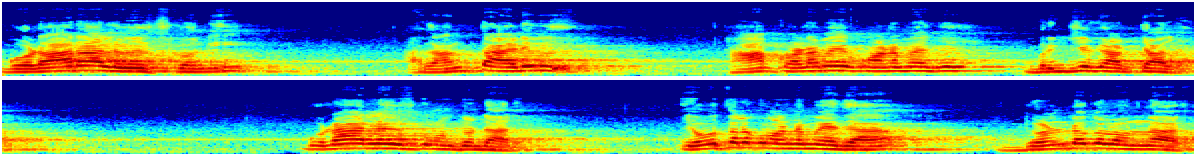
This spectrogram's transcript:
గుడారాలు వేసుకొని అదంతా అడవి. ఆ కొడమే కొండమేకి బ్రిడ్జి కట్టాలి. గుడారాలు వేసుకుంటున్నారు యువతల కొండ మీద దుండగులు ఉన్నారు.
